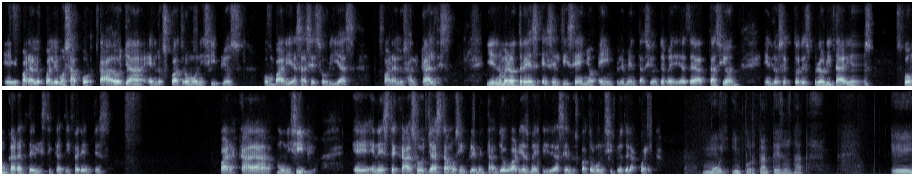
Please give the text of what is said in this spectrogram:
eh, para lo cual hemos aportado ya en los cuatro municipios con varias asesorías para los alcaldes. Y el número tres es el diseño e implementación de medidas de adaptación en los sectores prioritarios con características diferentes para cada municipio. Eh, en este caso ya estamos implementando varias medidas en los cuatro municipios de la cuenca. Muy importante esos datos. Eh,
